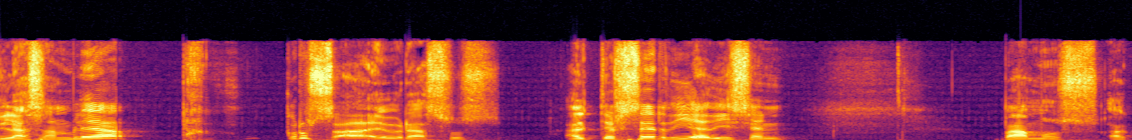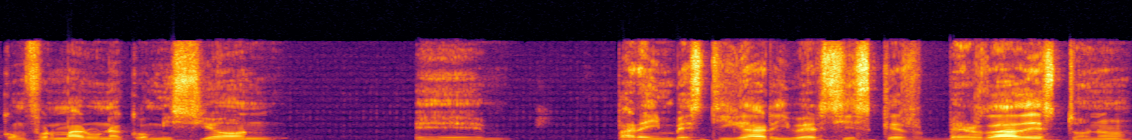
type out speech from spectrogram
la asamblea cruzada de brazos. Al tercer día dicen, vamos a conformar una comisión eh, para investigar y ver si es que es verdad esto, ¿no?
